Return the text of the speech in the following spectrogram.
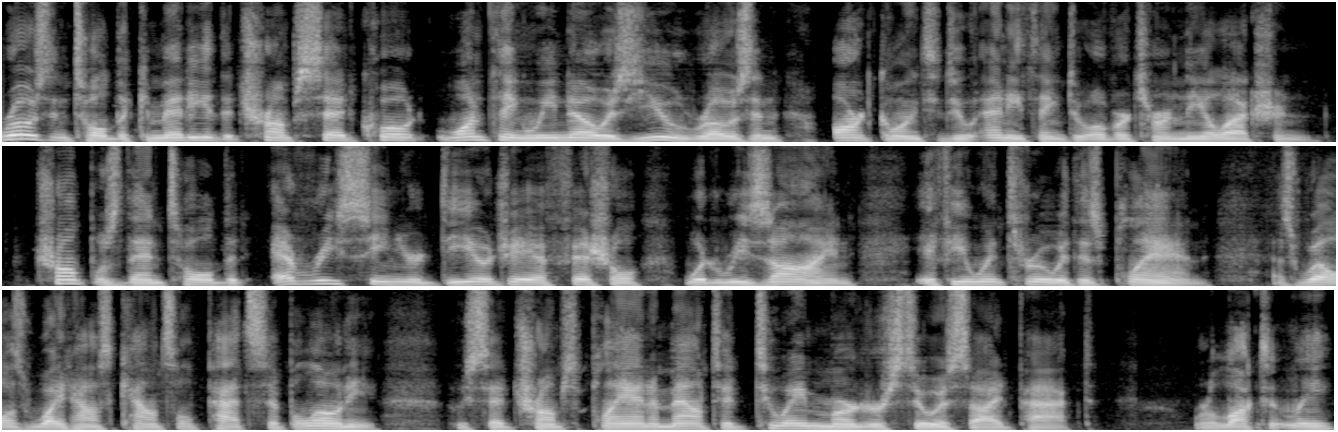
Rosen told the committee that Trump said, quote, one thing we know is you, Rosen, aren't going to do anything to overturn the election. Trump was then told that every senior DOJ official would resign if he went through with his plan, as well as White House counsel Pat Cipollone, who said Trump's plan amounted to a murder suicide pact. Reluctantly,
